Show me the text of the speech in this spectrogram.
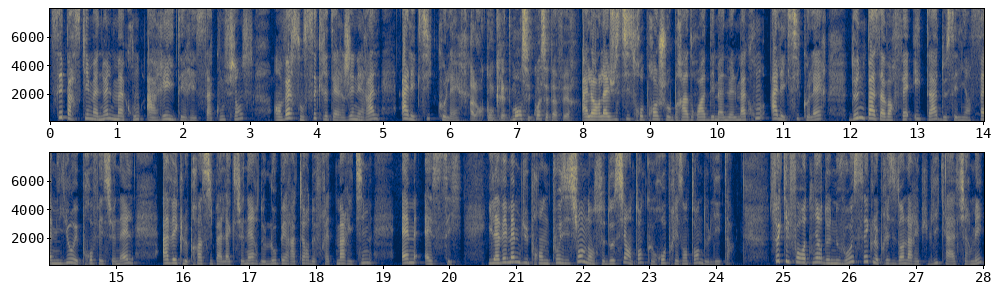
c'est parce qu'Emmanuel Macron a réitéré sa confiance envers son secrétaire général Alexis Kohler. Alors concrètement, c'est quoi cette affaire? Alors la justice reproche au bras droit d'Emmanuel Macron, Alexis Kohler, de ne pas avoir fait état de ses liens familiaux et professionnels avec le principal actionnaire de l'opérateur de fret maritime MSC. Il avait même dû prendre position dans ce dossier en tant que représentant de l'État. Ce qu'il faut retenir de nouveau, c'est que le président de la République a affirmé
